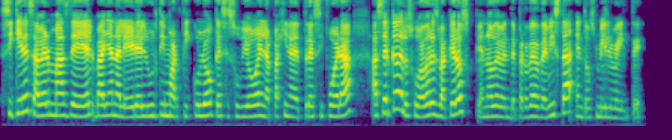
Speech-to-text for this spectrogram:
Si quieren saber más de él, vayan a leer el último artículo que se subió en la página de Tres y Fuera acerca de los jugadores vaqueros que no deben de perder de vista en 2020.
